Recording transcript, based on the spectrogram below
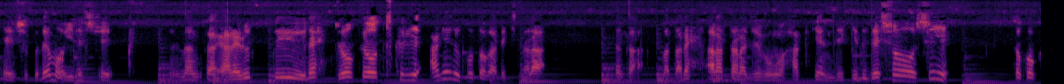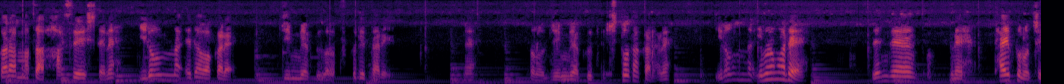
転職でもいいですし、なんかやれるっていうね、状況を作り上げることができたら、なんかまたね、新たな自分を発見できるでしょうし、そこからまた派生してね、いろんな枝分かれ、人脈が作れたり、ね、その人脈って人だからね、いろんな、今まで全然ね、タイプの違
